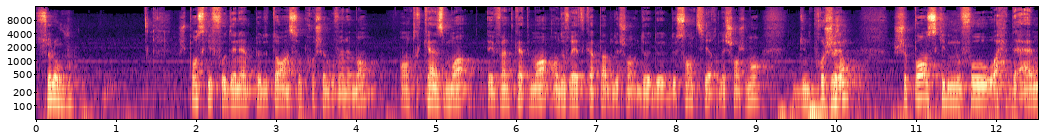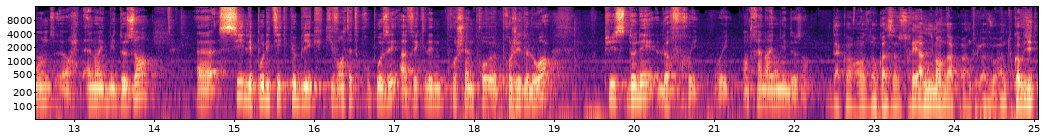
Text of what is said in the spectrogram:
selon vous? Je pense qu'il faut donner un peu de temps à ce prochain gouvernement. Entre 15 mois et 24 mois, on devrait être capable de, de- de- de sentir les changements d'une prochaine. Je pense qu'il nous faut un an et demi, deux ans, euh, si les politiques publiques qui vont être proposées avec les prochains euh, projets de loi puissent donner leurs fruits, oui, entre un an et demi, deux ans. D'accord, donc ça serait un mi-mandat. En, tout cas, vous dites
